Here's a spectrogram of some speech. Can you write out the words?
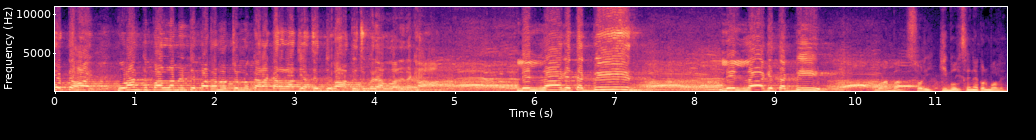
করতে হয়, কোরআনকে পার্লামেন্টে পাঠানোর জন্য কারা কারা রাজি আছেন দুহা কিছু করে আল্লাহরে দেখা লিল্লাহে তাকবীর। লিল্লাহে তাকবীর। বরাব্বা সরি কি বলছেন? এখন বলেন।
